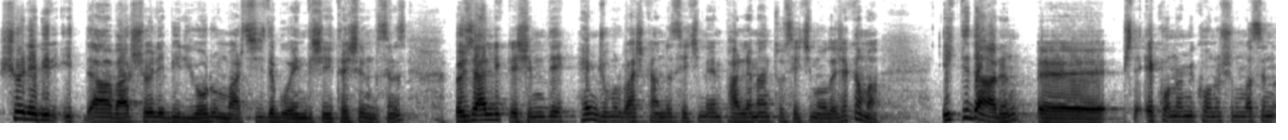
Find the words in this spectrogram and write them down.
Şöyle bir iddia var, şöyle bir yorum var. Siz de bu endişeyi taşır mısınız? Özellikle şimdi hem Cumhurbaşkanlığı seçimi hem parlamento seçimi olacak ama iktidarın e, işte ekonomi konuşulmasın,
